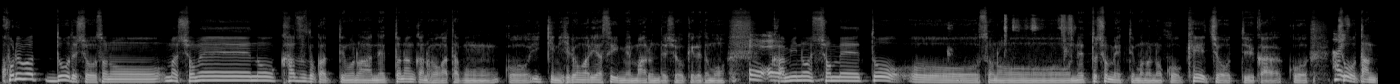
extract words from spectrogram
これはどうでしょう？その、まあ、署名の数とかっていうものはネットなんかの方が多分こう一気に広がりやすい面もあるんでしょうけれども、ええ、紙の署名とそのネット署名っていうもののこう傾聴っていうかこう長短、は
